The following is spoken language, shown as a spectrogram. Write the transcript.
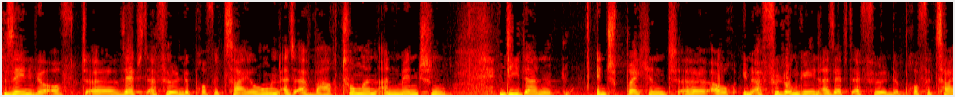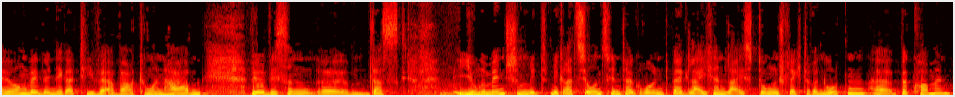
sehen wir oft äh, selbsterfüllende Prophezeiungen, also Erwartungen an Menschen, die dann entsprechend äh, auch in Erfüllung gehen, als selbsterfüllende Prophezeiungen, wenn wir negative Erwartungen haben. Wir wissen, äh, dass junge Menschen mit Migrationshintergrund bei gleichen Leistungen schlechtere Noten äh, bekommen.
